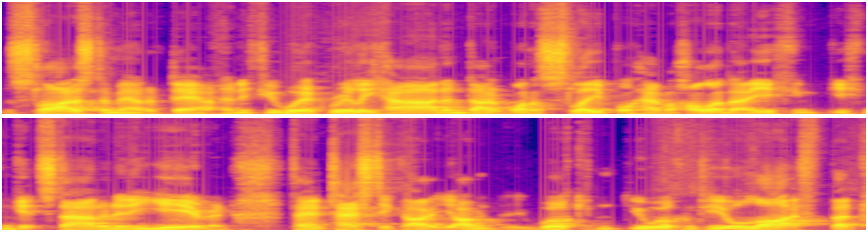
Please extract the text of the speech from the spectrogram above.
the slightest amount of doubt. And if you work really hard and don't want to sleep or have a holiday, you can you can get started in a year. And fantastic, I, am welcome. You're welcome to your life. But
